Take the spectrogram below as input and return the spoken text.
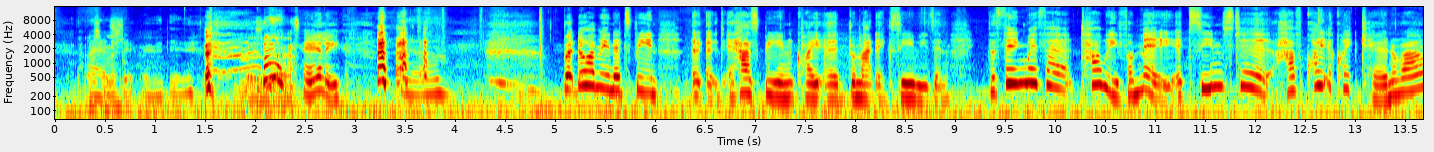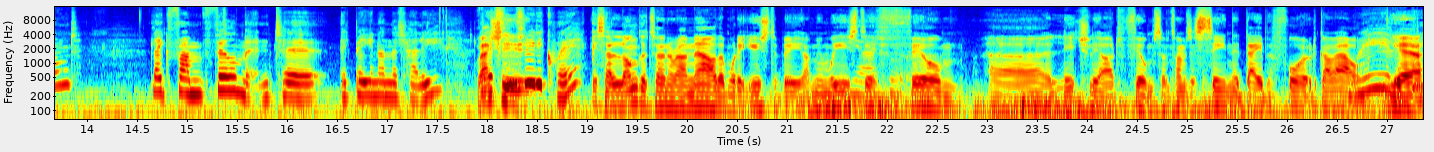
I Personally, actually agree with you. But, yeah. Yeah. But no, I mean it's been it it has been quite a dramatic series, and the thing with uh, Towie for me, it seems to have quite a quick turnaround, like from filming to it being on the telly. Well, Like, it seems actually, really quick. It's a longer turnaround now than what it used to be. I mean, we used Yeah, to film. Uh, literally, I'd film sometimes a scene the day before it would go out. Really? Yeah,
